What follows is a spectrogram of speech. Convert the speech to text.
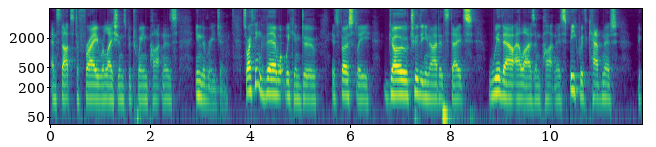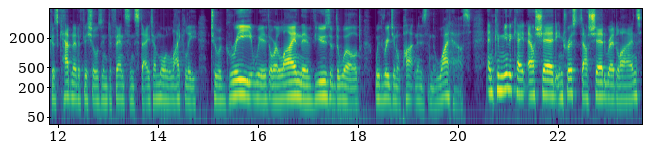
and starts to fray relations between partners in the region. So I think there what we can do is firstly go to the United States with our allies and partners, speak with cabinet because cabinet officials in defense and state are more likely to agree with or align their views of the world with regional partners than the White House, and communicate our shared interests, our shared red lines,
